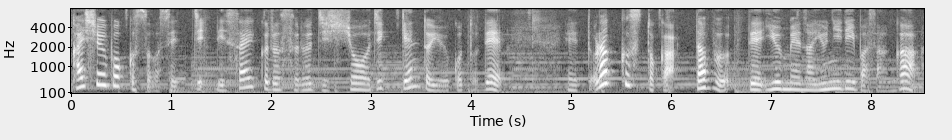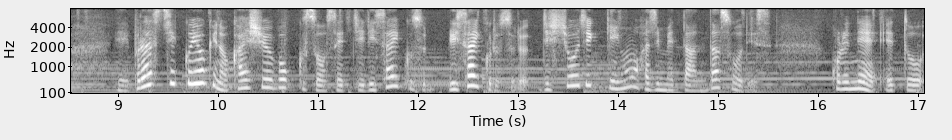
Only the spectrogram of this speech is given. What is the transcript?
回収ボックスを設置リサイクルする実証実験ということで、えっと、ラックスとかダブで有名なユニリーバさんが、え、プラスチック容器の回収ボックスを設置リサイクルリサイクルする実証実験を始めたんだそうです。これね、えっと、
